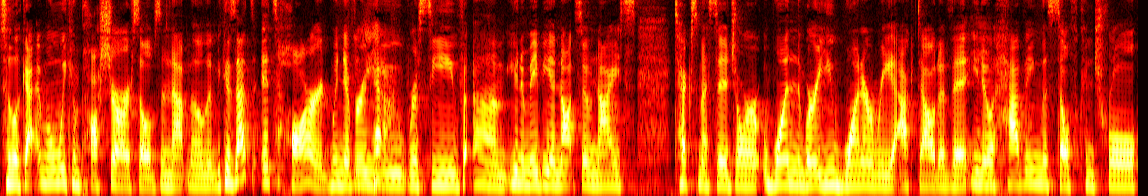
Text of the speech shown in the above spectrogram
to look at. And when we can posture ourselves in that moment, because that's it's hard whenever Yeah. you receive, um, you know, maybe a not so nice text message or one where you want to react out of it, you know, having the self control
